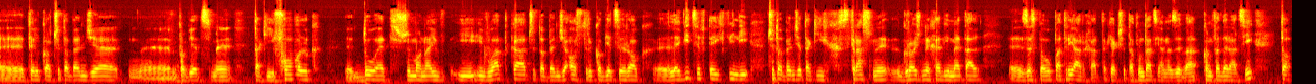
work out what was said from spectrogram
y, tylko czy to będzie y, powiedzmy taki folk duet Szymona i, i, i, Władka, czy to będzie ostry kobiecy rok e, lewicy w tej chwili, czy to będzie taki straszny, groźny heavy metal e, zespołu Patriarchat, tak jak się ta fundacja nazywa, Konfederacji, to,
